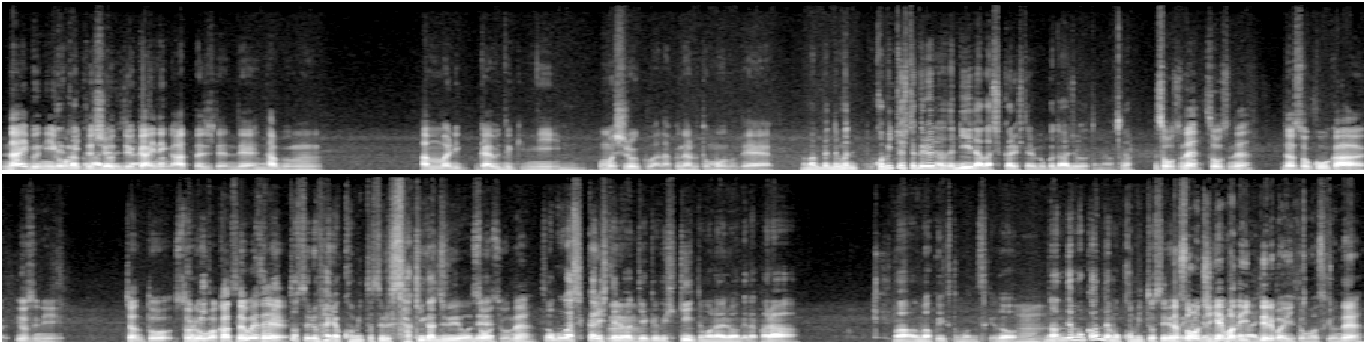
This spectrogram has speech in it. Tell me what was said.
内部にコミットしようっていう概念があった時点でうん多分あんまり外部的にうん。面白くはなくなると思うので。まあでもコミットしてくれるのでリーダーがしっかりしてれば僕は大丈夫だと思いますよ。そうですね。そうですねだそこが要するにちゃんとそれを分かった上コミッでトする場合にはコミットする先が重要でそうですよね。そこがしっかりしてればうん。結局率いてもらえるわけだから、まあうまくいくと思うんですけど、うん。何でもかんでもコミットすればいいその次元まで行ってればいいと思思いますけどね。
